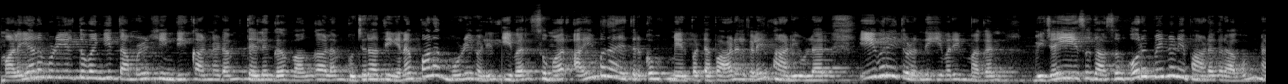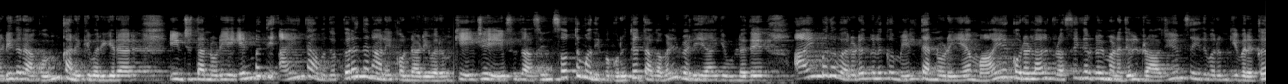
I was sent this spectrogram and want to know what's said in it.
மலையாள மொழியில் துவங்கி தமிழ் ஹிந்தி கன்னடம் தெலுங்கு வங்காளம் குஜராத்தி என பல மொழிகளில் இவர் சுமார் ஐம்பதாயிரத்திற்கும் மேற்பட்ட பாடல்களை பாடியுள்ளார். இவரை தொடர்ந்து இவரின் மகன் விஜய் யேசுதாசும் ஒரு பின்னணி பாடகராகவும் நடிகராகவும் கலக்கி வருகிறார். இன்று தன்னுடைய எண்பத்தி ஐந்தாவது பிறந்த நாளை கொண்டாடி வரும் கே. ஜே. யேசுதாஸின் சொத்து மதிப்பு குறித்து தகவல் வெளியாகியுள்ளது. ஐம்பது வருடங்களுக்கு மேல் தன்னுடைய மாய குரலால் ரசிகர்கள் மனதில் ராஜ்யம் செய்து வரும் இவருக்கு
